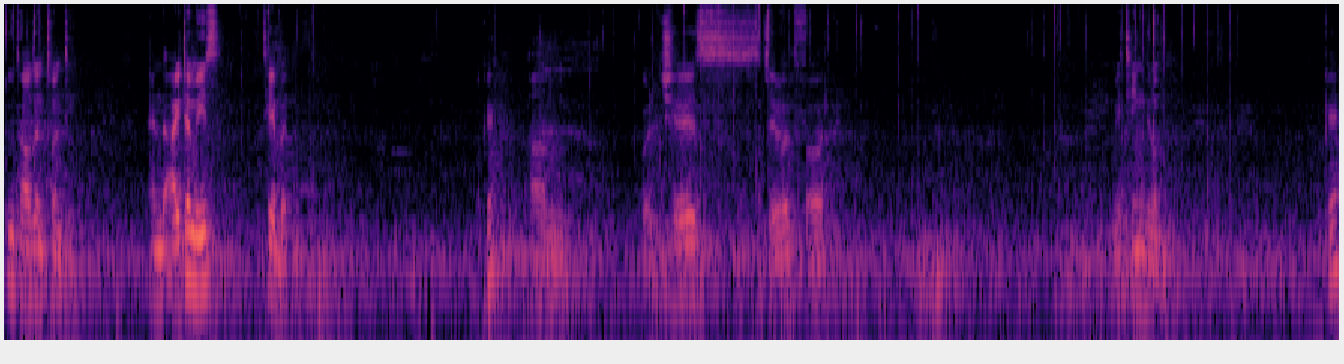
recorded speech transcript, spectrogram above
2020 and the item is table. Okay. Um, purchase table for meeting room. Okay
